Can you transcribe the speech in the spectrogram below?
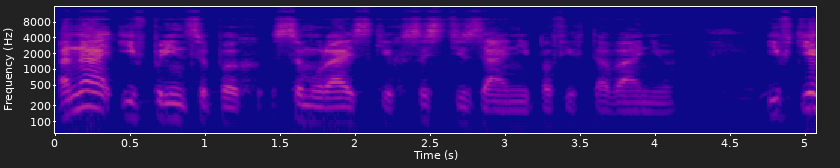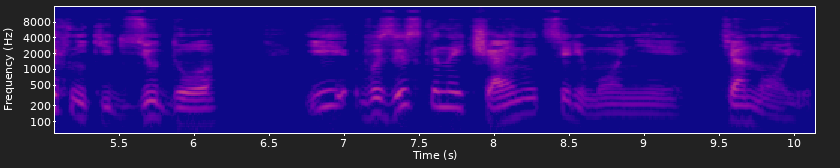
Она и в принципах самурайских состязаний по фехтованию, и в технике дзюдо, и в изысканной чайной церемонии тяною.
